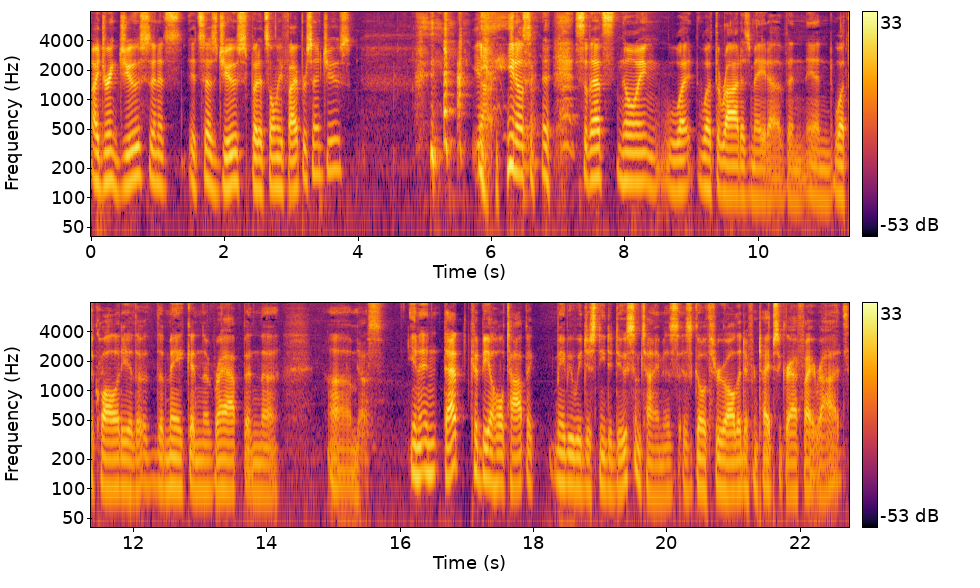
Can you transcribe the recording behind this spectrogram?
I drink juice and it's it says juice, but it's only five percent juice. yeah. you know, so, so that's knowing what what the rod is made of and and what the quality of the the make and the wrap and the yes. you know, and that could be a whole topic. Maybe we just need to do sometime is is go through all the different types of graphite rods,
